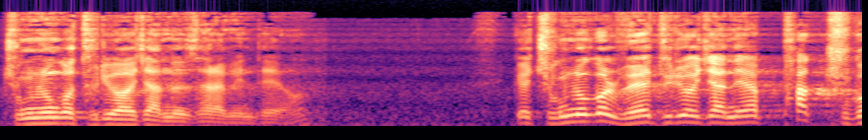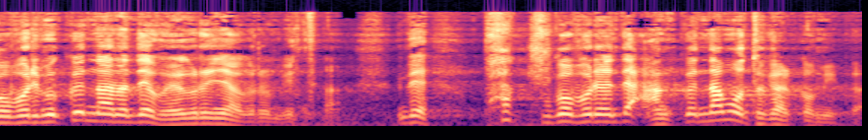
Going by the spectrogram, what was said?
죽는 거 두려워하지 않는 사람인데요. 그러니까 죽는 걸 왜 두려워하지 않느냐? 팍 죽어버리면 끝나는데 왜 그러냐 그럽니다. 근데 팍 죽어버렸는데 안 끝나면 어떻게 할 겁니까?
